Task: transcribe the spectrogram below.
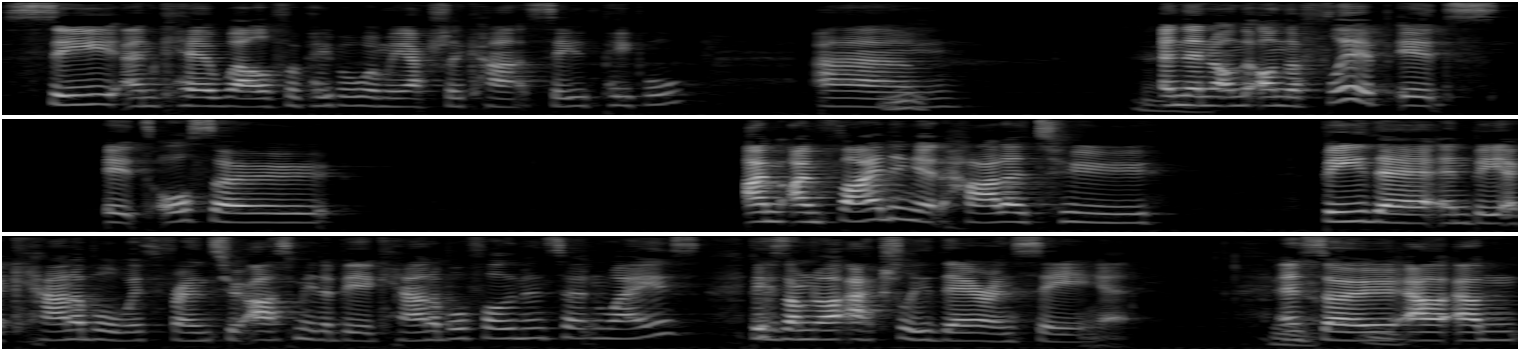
see and care well for people when we actually can't see people. Um, Yeah. and then on the on the flip, it's it's also I'm I'm finding it harder to be there and be accountable with friends who ask me to be accountable for them in certain ways because I'm not actually there and seeing it. And Yeah. so our, our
